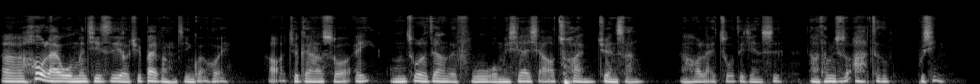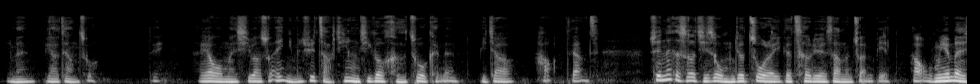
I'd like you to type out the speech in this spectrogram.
呃，后来我们其实有去拜访金管会。好，就跟他说，哎，我们做了这样的服务，我们现在想要串券商，然后来做这件事。然后他们就说啊，这个不行，你们不要这样做。对，还要我们希望说，哎，你们去找金融机构合作可能比较好，这样子。所以那个时候，其实我们就做了一个策略上的转变。好，我们原本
